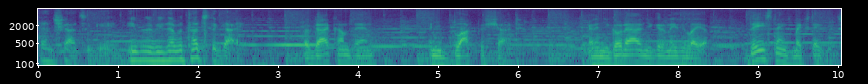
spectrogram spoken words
10 shots a game, even if he never touched the guy. A guy comes in and you block the shot. And then you go down and you get an easy layup. These things make statements.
